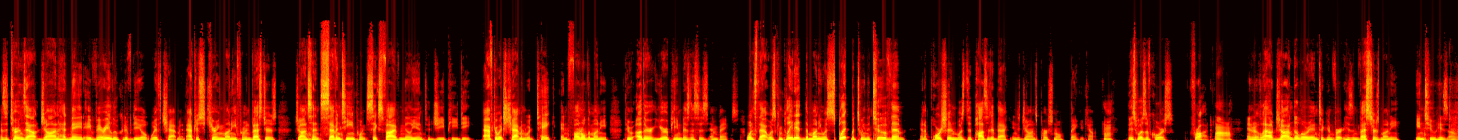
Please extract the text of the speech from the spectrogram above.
As it turns out, John had made a very lucrative deal with Chapman. After securing money from investors, John sent 17.65 million to GPD. After which Chapman would take and funnel the money through other European businesses and banks. Once that was completed, the money was split between the two of them and a portion was deposited back into John's personal bank account. Hmm. This was, of course, fraud, Aw. and it allowed John DeLorean to convert his investors' money into his own.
